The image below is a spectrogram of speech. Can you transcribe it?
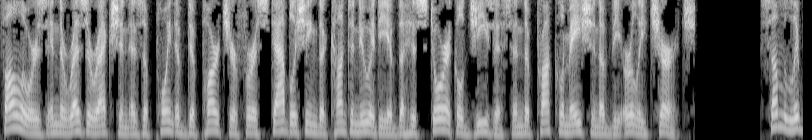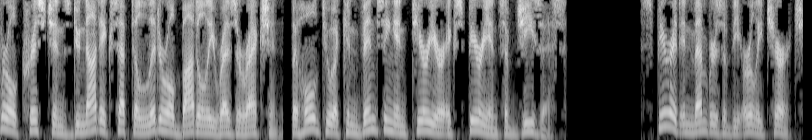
followers in the resurrection as a point of departure for establishing the continuity of the historical Jesus and the proclamation of the early Church. Some liberal Christians do not accept a literal bodily resurrection, but hold to a convincing interior experience of Jesus' spirit in members of the early Church.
